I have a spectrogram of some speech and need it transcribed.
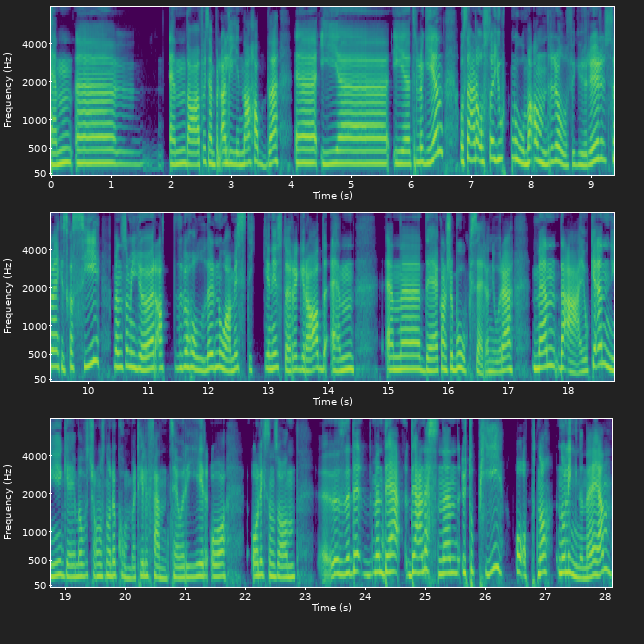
enn eh, enn da eksempel Alina hadde eh, i, eh, i trilogien. Og så er det også gjort noe med andre rollefigurer som jeg ikke skal si, men som gjør at det beholder noe av mystikken i større grad enn enn eh, det kanskje bokserien gjorde. Men det er jo ikke en ny Game of Thrones når det kommer til fanteorier og, og liksom sånn eh, det, det, Men det, det er nesten en utopi å oppnå noe lignende igjen.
